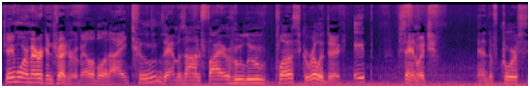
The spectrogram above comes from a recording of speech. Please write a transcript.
Jay Mohr American Treasure, available at iTunes, Amazon Fire, Hulu Plus, Gorilla Dick, Ape Sandwich, and of course,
